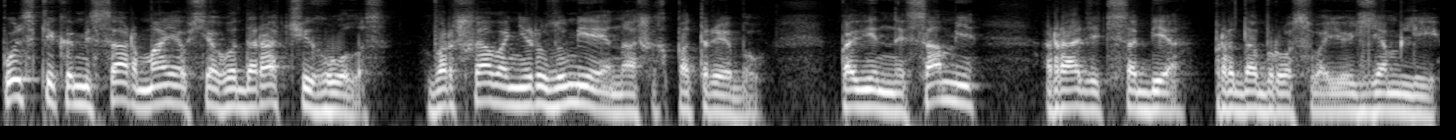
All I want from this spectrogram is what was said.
Польскі камісар мае ўсяго дарадчы голас. Варшава не разумее нашых патрэбаў, павінны самі радзіць сабе пра дабро сваёй зямлі.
